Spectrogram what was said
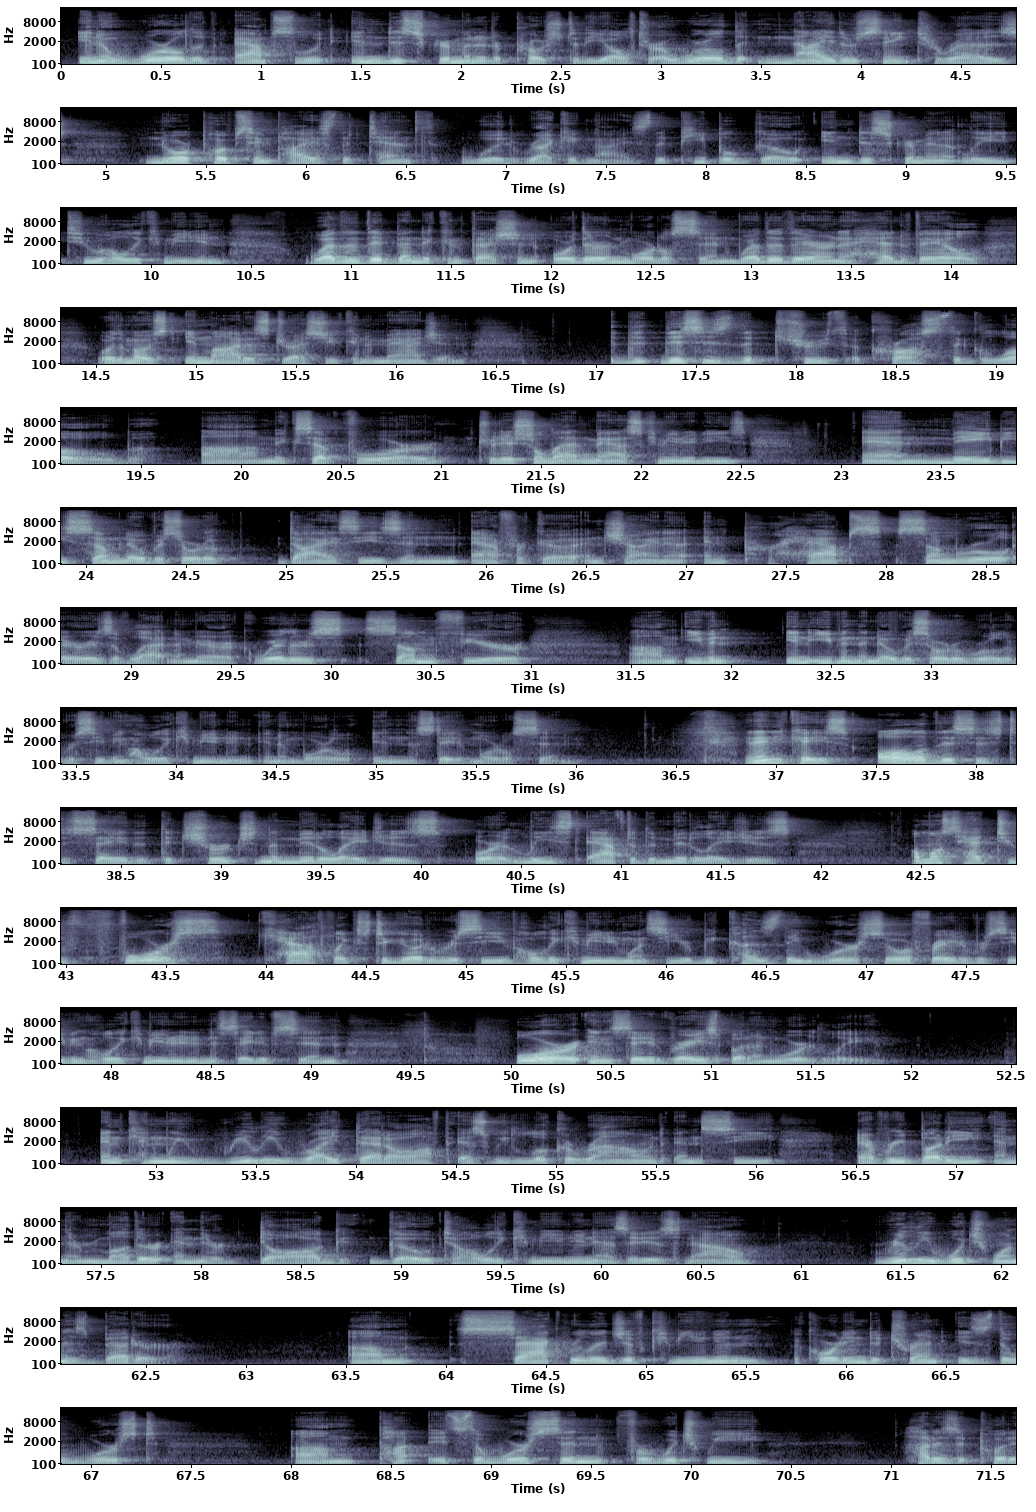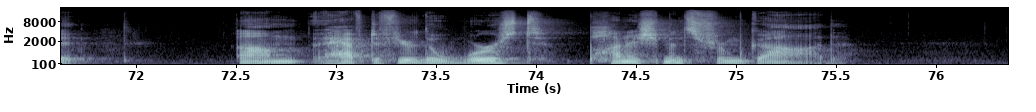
in a world of absolute indiscriminate approach to the altar, a world that neither St. Therese nor Pope St. Pius X would recognize, that people go indiscriminately to Holy Communion, whether they've been to confession or they're in mortal sin, whether they're in a head veil or the most immodest dress you can imagine. this is the truth across the globe um, except for traditional Latin Mass communities and maybe some Novus Ordo dioceses in Africa and China, and perhaps some rural areas of Latin America where there's some fear, um, even in even the Novus Ordo world, of receiving Holy Communion in a mortal in the state of mortal sin. In any case, all of this is to say that the Church in the Middle Ages, or at least after the Middle Ages, almost had to force Catholics to go to receive Holy Communion once a year because they were so afraid of receiving Holy Communion in a state of sin or in a state of grace but unworthily. And can we really write that off as we look around and see everybody and their mother and their dog go to Holy Communion as it is now? Really, which one is better? Um, sacrilege of communion, according to Trent, is the worst. Um, it's the worst sin for which we, how does it put it, um, have to fear the worst punishments from God.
